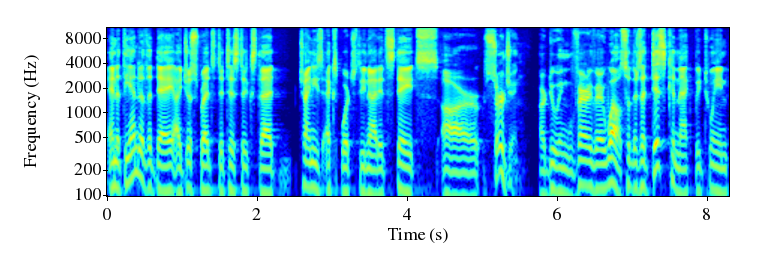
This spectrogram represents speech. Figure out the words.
And at the end of the day, I just read statistics that Chinese exports to the United States are surging, are doing very, very well. So there's a disconnect between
